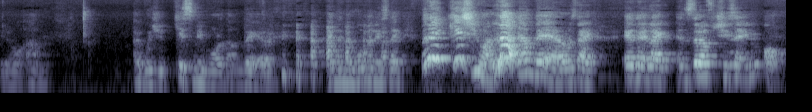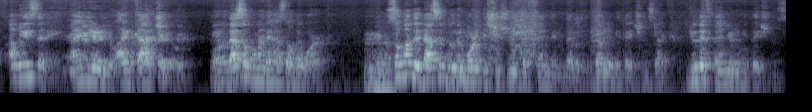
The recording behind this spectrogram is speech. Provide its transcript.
you know, um, I wish you kiss me more down there, and then the woman is like, but I kiss you a lot down there. I was like, and then like instead of she saying, oh, I'm listening, I hear you, I got you. You know, that's a woman that has done the work. You know, mm-hmm. someone that doesn't do the work is usually defending their, their limitations. Like you defend your limitations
